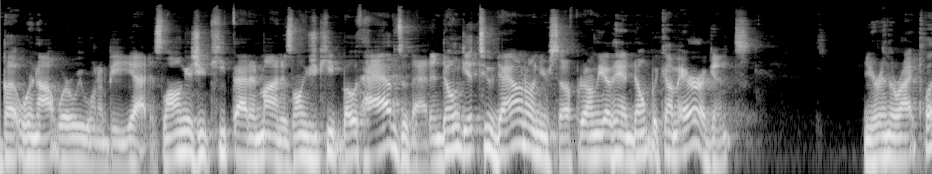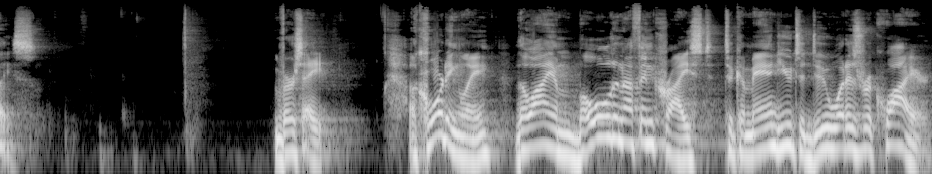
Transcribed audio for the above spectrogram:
but we're not where we want to be yet. As long as you keep that in mind, as long as you keep both halves of that and don't get too down on yourself, but on the other hand, don't become arrogant, you're in the right place. Verse 8. Accordingly, though I am bold enough in Christ to command you to do what is required,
